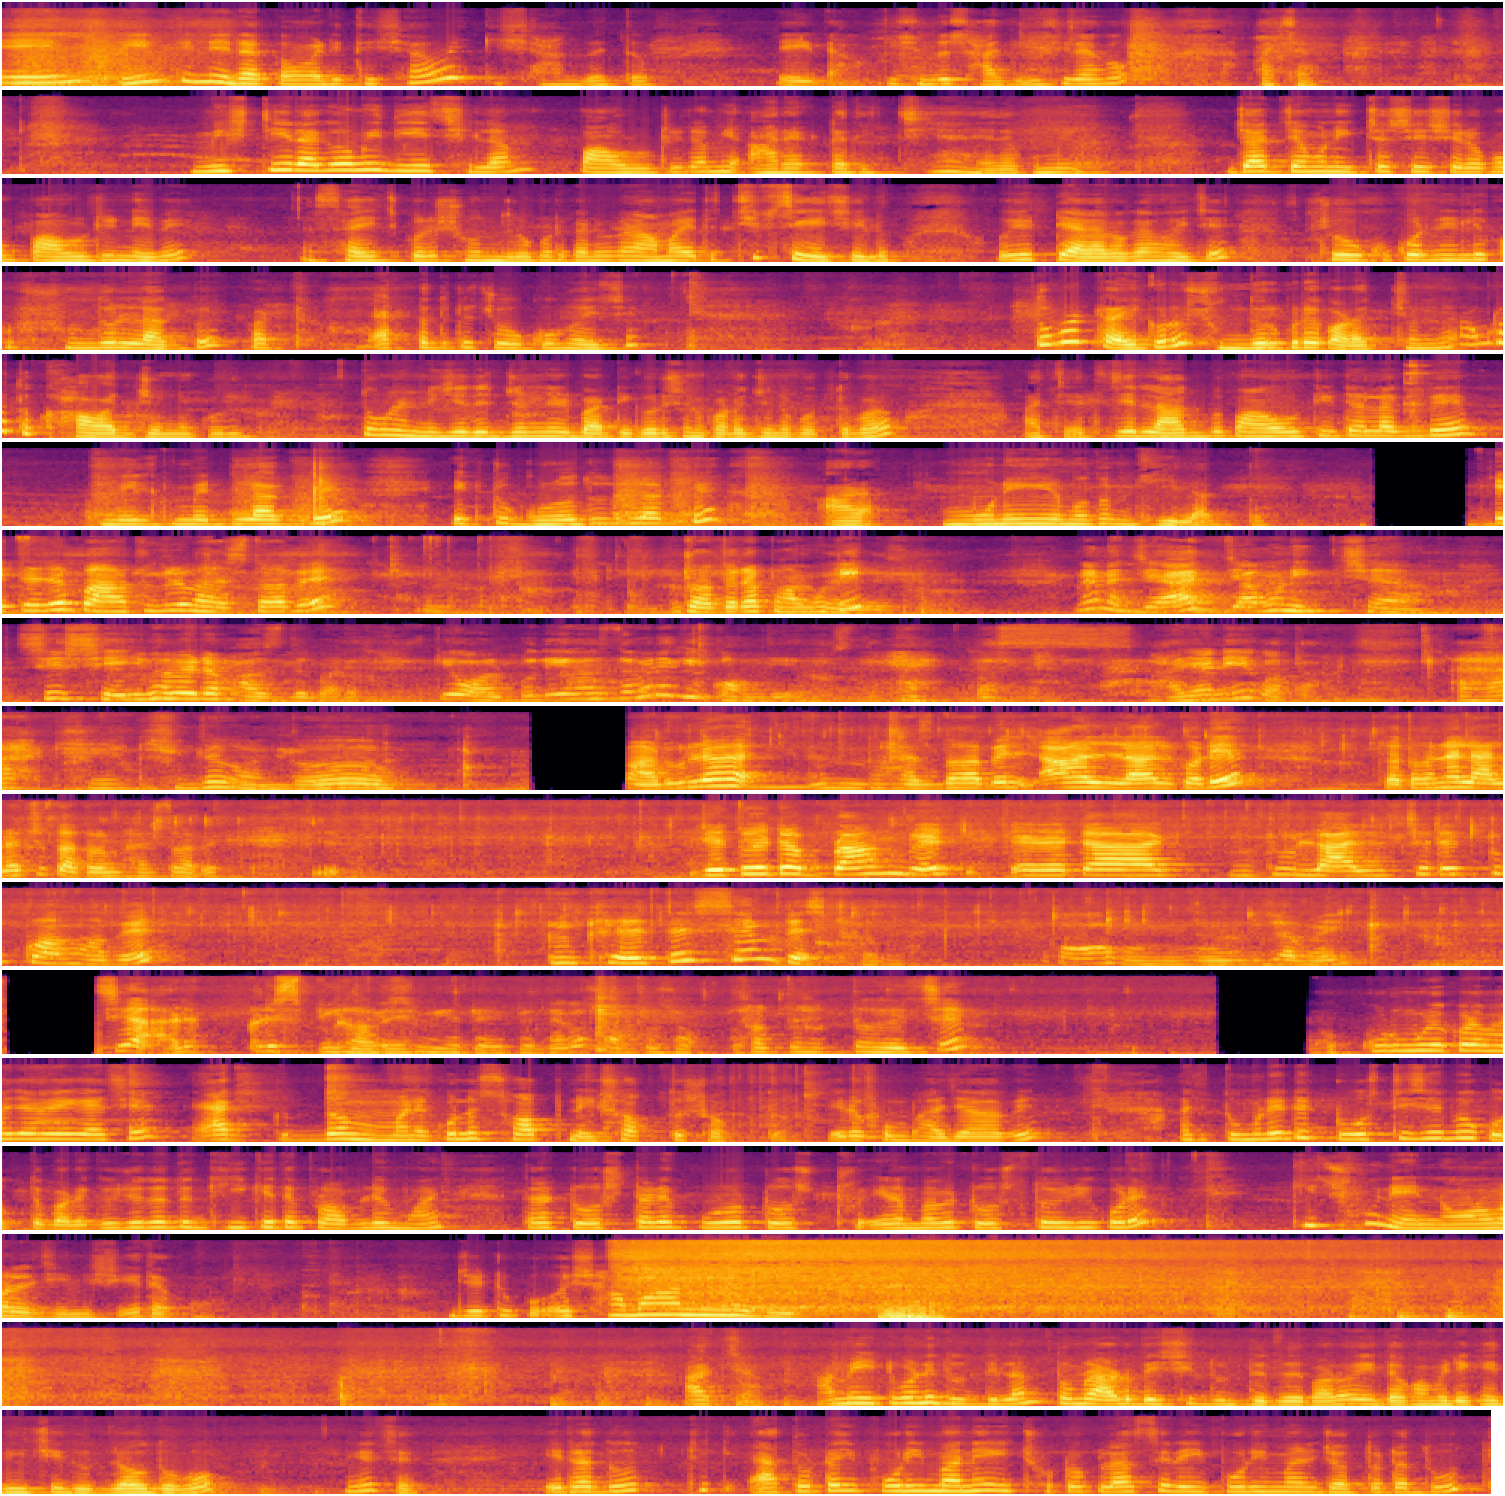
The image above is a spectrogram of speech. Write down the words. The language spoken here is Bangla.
তিন তিন তিন এরকম বাড়িতে সবাইকে স্বাগত। এই দেখো কি সুন্দর সাজিয়েছি দেখো। আচ্ছা মিষ্টির আগেও আমি দিয়েছিলাম পাউরুটির, আমি আর একটা দিচ্ছি হ্যাঁ এরকমই। যার যেমন ইচ্ছা সে সেরকম পাউরুটি নেবে, সাইজ করে সুন্দর করে কাটবে, কারণ আমার এতে চিপসে গেছিল, ওই টেরা বাগা হয়েছে, চৌকো করে নিলে খুব সুন্দর লাগবে, বাট একটা দুটো চৌকো হয়েছে। তোমরা ট্রাই করো সুন্দর করে করার জন্য, আমরা তো খাওয়ার জন্য করি, তোমরা নিজেদের জন্য বা ডেকোরেশন করার জন্য করতে পারো। আচ্ছা এতে যে লাগবে পাউরুটিটা লাগবে মিল্ক মেড লাগবে একটু গুঁড়ো দুধ লাগবে আর মনের মতন ঘি লাগবে। এতে যে পাউরুটিগুলো ভাজতে হবে যতটা পাউরুটি। না না যার যেমন ইচ্ছা সে সেইভাবে এটা ভাজতে পারে। কেউ অল্প দিয়ে ভাজতে পারে কেউ কম দিয়ে ভাজতে হ্যাঁ। ব্যাস ভাজা নিয়ে কথা। আহ খেয়ে কি সুন্দর গন্ধ। পাউরুটিগুলো ভাজতে হবে লাল লাল করে। যতক্ষণ না লাল হচ্ছে ততক্ষণ ভাজতে হবে। যেহেতু এটা ব্রাউন ব্রেড এটা একটু লাল সেটা একটু কম হবে। কিন্তু খেতে সেম টেস্ট হবে। ভাই। যে আর ক্রিস্পি হবে। দেখো শক্ত শক্ত। শক্ত শক্ত হয়েছে। কুড়মুড়ে করে ভাজা হয়ে গেছে। একদম মানে কোনো সফট নেই শক্ত শক্ত। এরকম ভাজা হবে। আচ্ছা তোমরা এটা টোস্ট হিসেবেও করতে পারো। কেউ যদি ঘি খেতে প্রবলেম হয় তারা টোস্টারে পুরো টোস্ট এরমভাবে টোস্ট তৈরি করে। কিছু নেই নর্মাল জিনিস। এ দেখো। যেটুকু, ওই সামান্য দুধ। আচ্ছা আমি এইটুকুনি দুধ দিলাম, তোমরা আরও বেশি দুধ দিতে পারো। এই দেখো, আমি রেখে দিয়েছি, দুধটাও দেবো, ঠিক আছে? এটা দুধ ঠিক এতটাই পরিমাণে, এই ছোটো গ্লাসের এই পরিমাণে যতটা দুধ,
